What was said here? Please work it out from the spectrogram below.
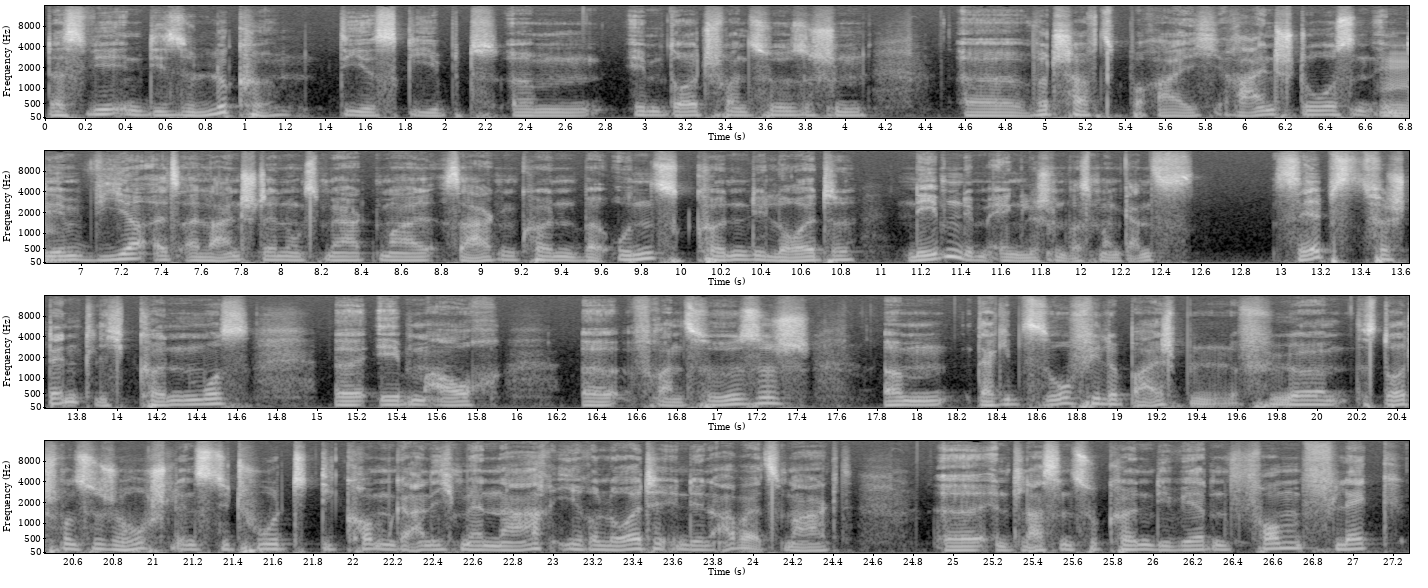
dass wir in diese Lücke, die es gibt ähm, im deutsch-französischen äh, Wirtschaftsbereich reinstoßen, indem mhm. wir als Alleinstellungsmerkmal sagen können, bei uns können die Leute neben dem Englischen, was man ganz selbstverständlich können muss, äh, eben auch äh, Französisch. Ähm, da gibt es so viele Beispiele für das Deutsch-Französische Hochschulinstitut, die kommen gar nicht mehr nach, ihre Leute in den Arbeitsmarkt äh, entlassen zu können. Die werden vom Fleck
